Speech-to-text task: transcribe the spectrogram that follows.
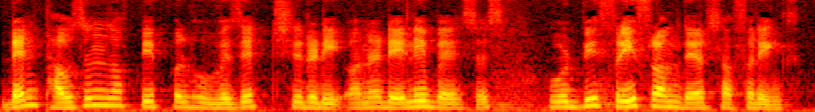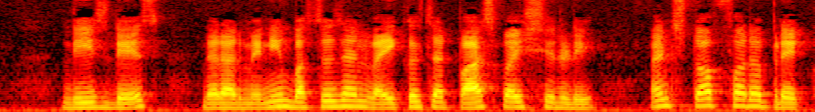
Then thousands of people who visit Shirdi on a daily basis would be free from their sufferings. These days, there are many buses and vehicles that pass by Shirdi and stop for a break.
